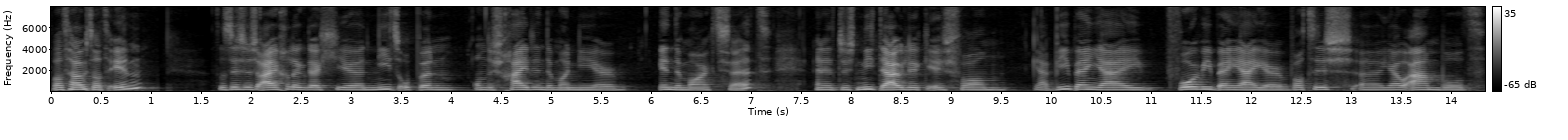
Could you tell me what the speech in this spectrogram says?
Wat houdt dat in? Dat is dus eigenlijk dat je niet op een onderscheidende manier in de markt zet. En het dus niet duidelijk is van ja, wie ben jij, voor wie ben jij er, wat is uh, jouw aanbod,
